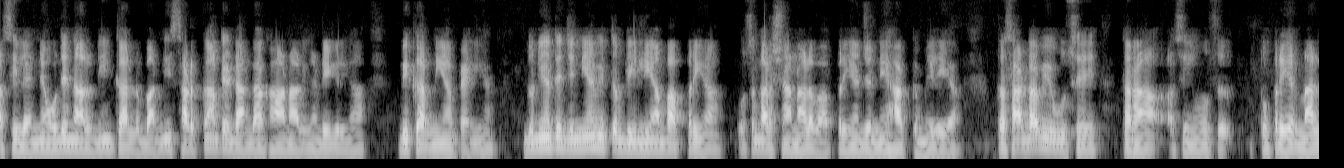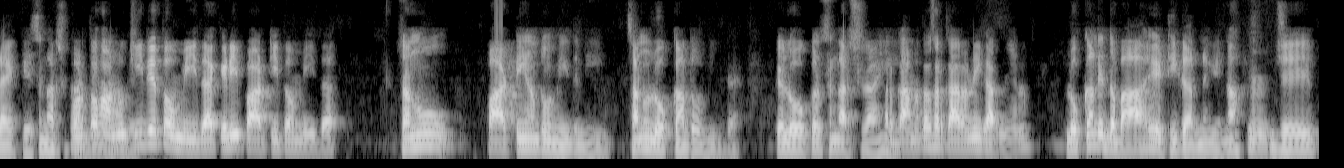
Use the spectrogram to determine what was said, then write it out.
ਅਸੀਂ ਹਾਂ ਉਹਦੇ ਨਾਲ ਨਹੀਂ ਗੱਲ ਬਣਨੀ ਸੜਕਾਂ ਤੇ ਡਾਂਗਾ ਖਾਣ ਵਾਲੀਆਂ ਡਿਗਰੀਆਂ ਵੀ ਕਰਨੀਆਂ ਪੈਣੀਆਂ। ਦੁਨੀਆ ਤੇ ਜਿੰਨੀਆਂ ਵੀ ਤਬਦੀਲੀਆਂ ਵਾਪਰੀਆਂ ਉਹ ਸੰਘਰਸ਼ਾਂ ਨਾਲ ਵਾਪਰੀਆਂ ਜਿੰਨੇ ਹੱਕ ਮਿਲੇ ਆ। ਤਾਂ ਸਾਡਾ ਵੀ ਉਸੇ ਤਰ੍ਹਾਂ ਅਸੀਂ ਉਸ ਤੋਂ ਪ੍ਰੇਰਨਾ ਲੈ ਕੇ ਸੰਘਰਸ਼ ਹੁਣ ਕਰਦੇ ਤੁਹਾਨੂੰ ਰਹਾਂਗੇ। ਕਿਹਦੇ ਤੋਂ ਉਮੀਦ ਹੈ ਕਿਹੜੀ ਪਾਰਟੀ ਤੋਂ ਉਮੀਦ ਹੈ ਸਾਨੂੰ ਪਾਰਟੀਆਂ ਤੋਂ ਉਮੀਦ ਨਹੀਂ ਸਾਨੂੰ ਲੋਕਾਂ ਤੋਂ ਉਮੀਦ ਹੈ ਕਿ ਲੋਕ ਸੰਘਰਸ਼ ਰਾਹੀਂ ਪਰ ਕੰਮ ਤਾਂ ਸਰਕਾਰਾਂ ਨਹੀਂ ਕਰਨੀਆਂ ਨਾ। ਲੋਕਾਂ ਦੇ ਦਬਾਅ ਹੇਠ ਹੀ ਕਰਨਗੇ ਨਾ। ਜੇ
